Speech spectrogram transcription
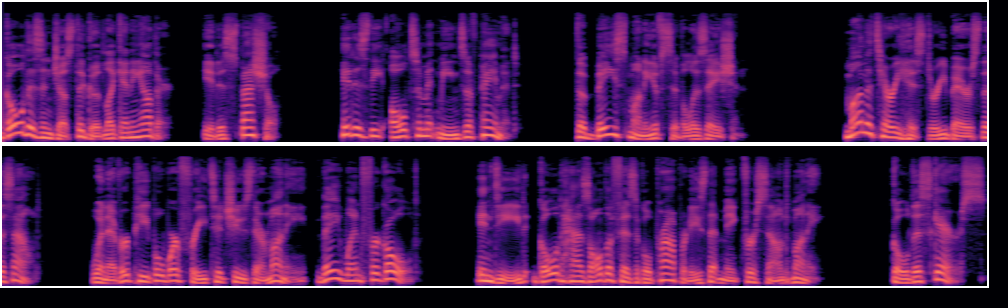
Gold isn't just a good like any other, it is special. It is the ultimate means of payment, the base money of civilization. Monetary history bears this out. Whenever people were free to choose their money, they went for gold. Indeed, gold has all the physical properties that make for sound money. Gold is scarce,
